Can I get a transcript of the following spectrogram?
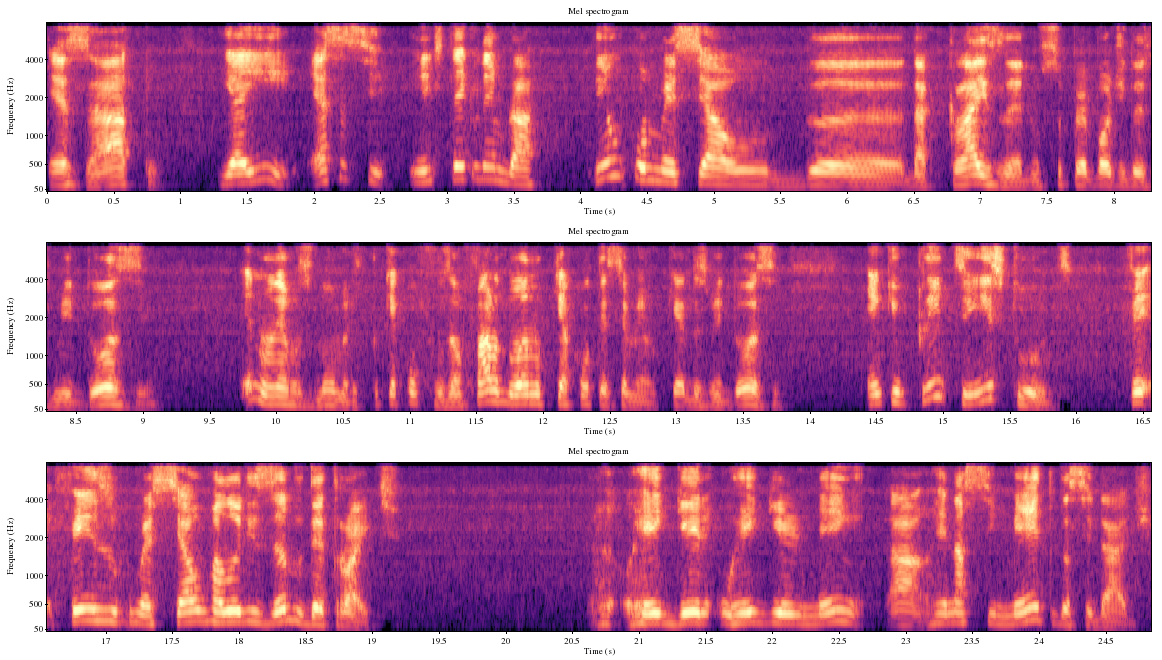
Exato. E aí, essa a gente tem que lembrar, tem um comercial da, da Chrysler no Super Bowl de 2012. Eu não lembro os números, porque é confusão. Fala do ano que aconteceu mesmo, que é 2012, em que o Clint Eastwood fe, fez o um comercial valorizando Detroit. O rei, o rei Germain, o renascimento da cidade.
